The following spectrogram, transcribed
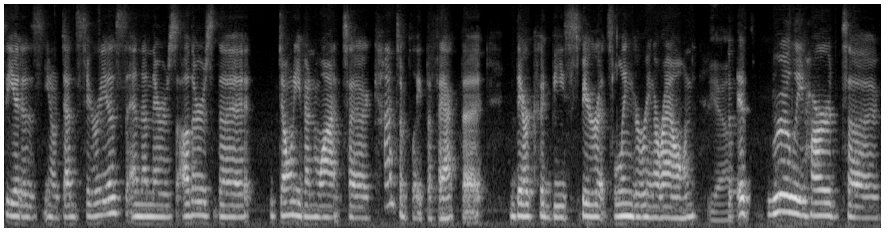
see it as, you know, dead serious. And then there's others that don't even want to contemplate the fact that there could be spirits lingering around. yeah It's really hard to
